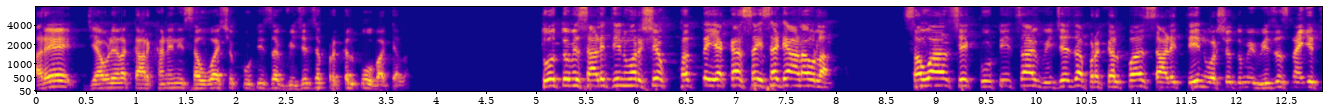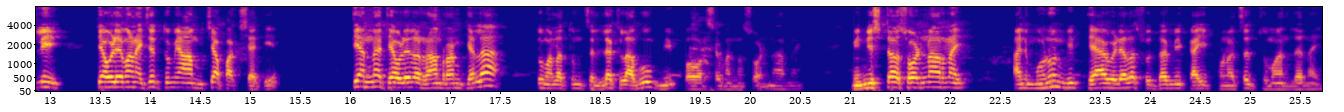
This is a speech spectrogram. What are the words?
अरे ज्या वेळेला कारखान्याने सव्वाशे कोटीचा विजेचा प्रकल्प उभा केला तो तुम्ही साडेतीन वर्ष फक्त एका सहीसाठी अडवला. सव्वाशे कोटीचा विजेचा प्रकल्प साडेतीन वर्ष तुम्ही वीजच नाही घेतली. त्यावेळे म्हणायचे तुम्ही आमच्या पक्षात ये. त्यांना त्यावेळेला राम राम केला तुम्हाला तुमचं लख लाभू मी पवार साहेबांना सोडणार नाही. मी निष्ठा सोडणार नाही. आणि म्हणून मी त्यावेळेला सुद्धा मी काही कोणाचं जुमानलं नाही.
